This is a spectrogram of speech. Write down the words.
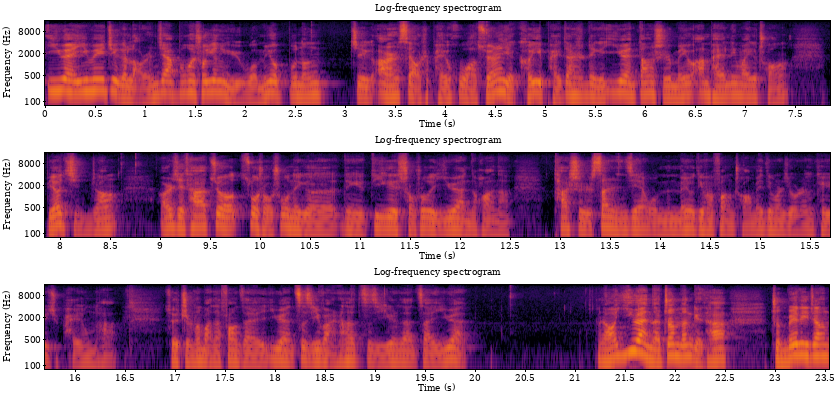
医院，因为这个老人家不会说英语，我们又不能这个二十四小时陪护啊。虽然也可以陪，但是这个医院当时没有安排另外一个床，比较紧张。而且他就要做手术，那个那个第一个手术的医院的话呢，他是三人间，我们没有地方放床，没地方有人可以去陪同他，所以只能把他放在医院，自己晚上他自己一个人在在医院。然后医院呢，专门给他准备了一张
